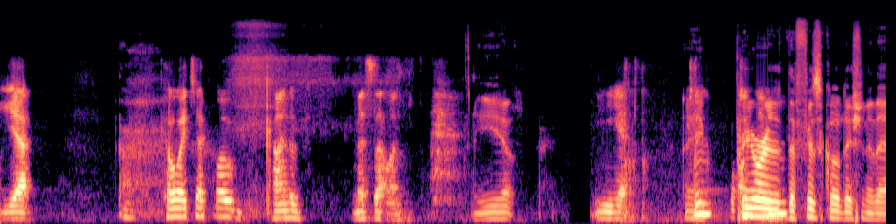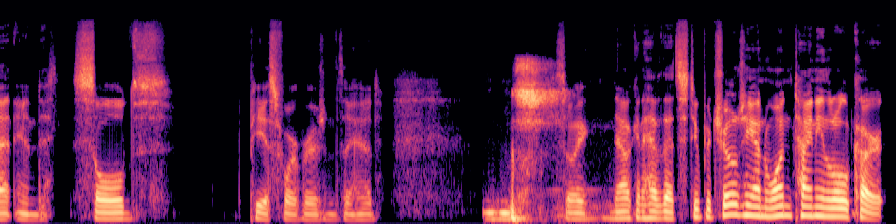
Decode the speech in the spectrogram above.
Yeah. Koei Tecmo kind of missed that one. yeah. Yeah. I pre-ordered the physical edition of that and sold PS4 versions I had. Mhm. So I now can have that stupid trilogy on one tiny little cart.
